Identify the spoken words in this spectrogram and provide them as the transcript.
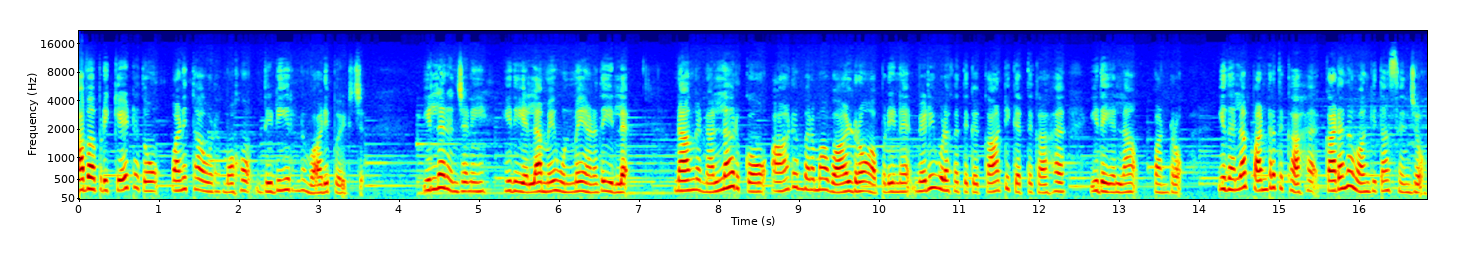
அவள் அப்படி கேட்டதும் வனிதாவோட முகம் திடீர்னு வாடி போயிடுச்சு. இல்லை ரஞ்சனி இது எல்லாமே உண்மையானது இல்லை. நாங்கள் நல்லா இருக்கோம் ஆடம்பரமாக வாழ்கிறோம் அப்படின்னு வெளி உலகத்துக்கு காட்டிக்கிறதுக்காக இதையெல்லாம் பண்ணுறோம் இதெல்லாம் பண்ணுறதுக்காக கடனை வாங்கி தான் செஞ்சோம்.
